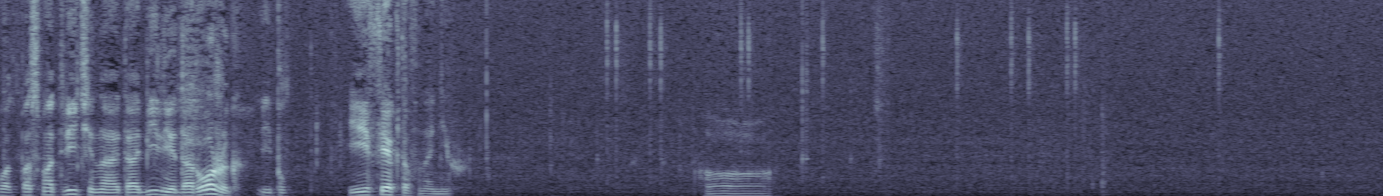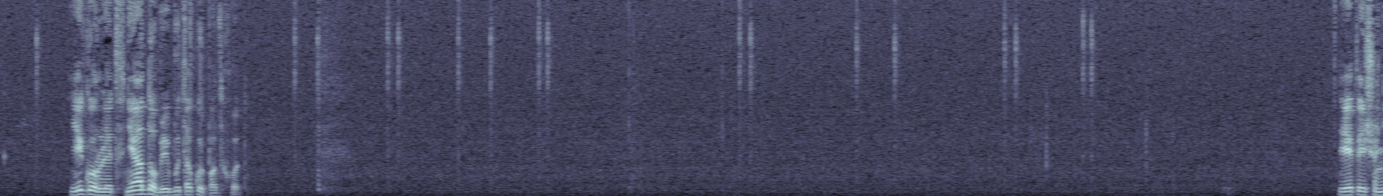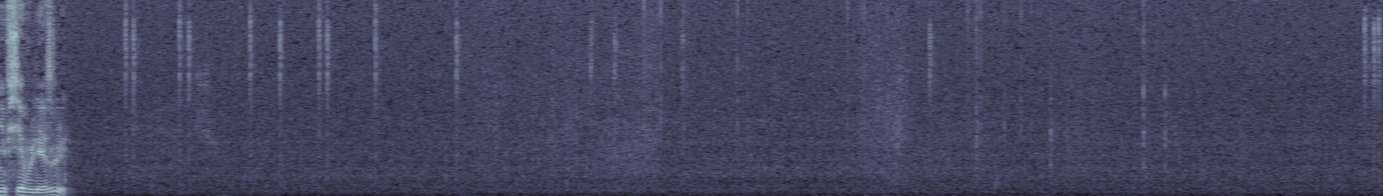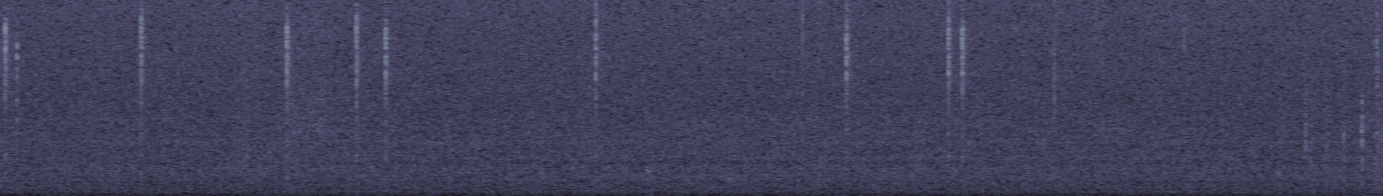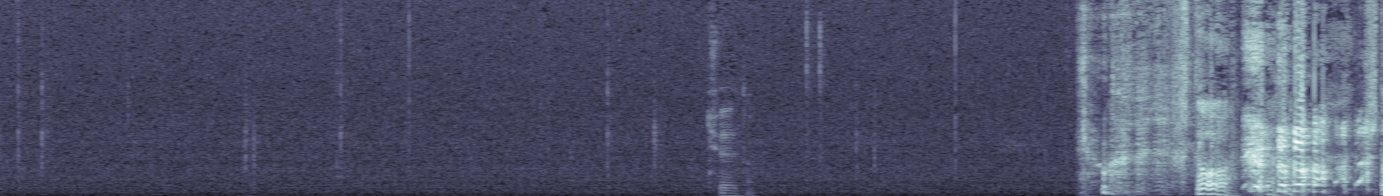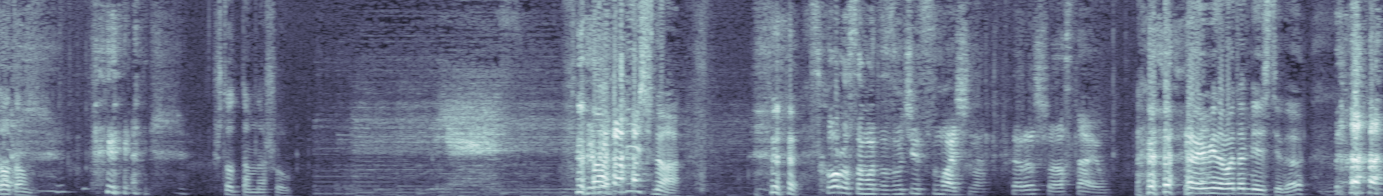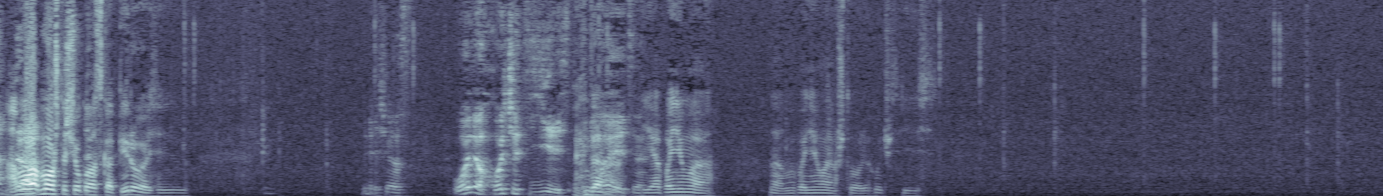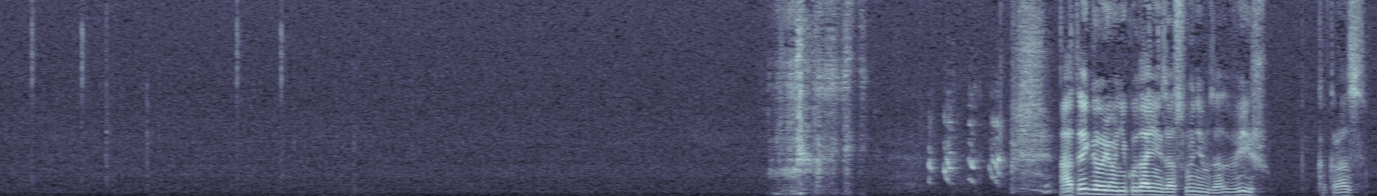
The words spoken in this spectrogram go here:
Вот посмотрите на это обилие дорожек и, и эффектов на них. О. Егор Летов не одобрил бы такой подход. И это еще не все влезли. Че это? Что? Что там? Что ты там нашел? Отлично! С хорусом это звучит смачно. Хорошо, оставим. Именно в этом месте, да? А мо- может еще куда скопировать? я сейчас. Оля хочет есть, Да, понимаете? я понимаю. Да, мы понимаем, что Оля хочет есть. А ты говорил, никуда не засунем, за- видишь, как раз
